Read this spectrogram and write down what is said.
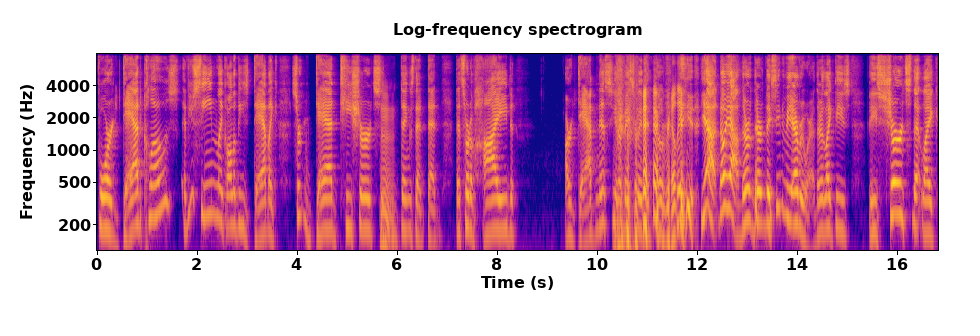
for dad clothes. Have you seen like all of these dad, like certain dad T-shirts and Hmm. things that that that sort of hide our dadness? You know, basically. the- the- Really? yeah. No. Yeah. They're they're they seem to be everywhere. They're like these these shirts that like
